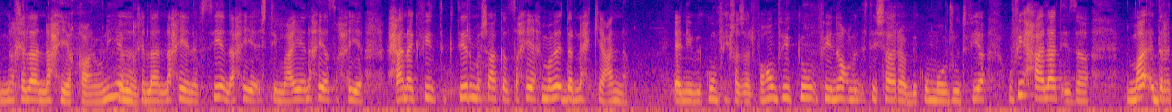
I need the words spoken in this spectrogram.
من خلال ناحية قانونية من خلال ناحية نفسية ناحية اجتماعية ناحية صحية. أحيانا في كثير مشاكل صحية إحنا ما بنقدر نحكي عنها. يعني بيكون في خجل. فهون في بيكون في نوع من الاستشارة بيكون موجود فيها. وفي حالات إذا ما قدرت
